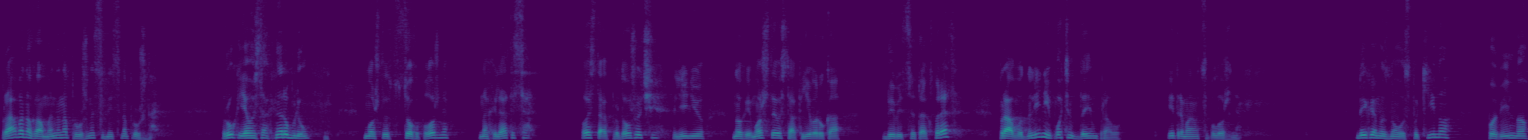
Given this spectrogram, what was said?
Права нога в мене напружена, сідниця напружена. Руки я ось так не роблю. Можете з цього положення нахилятися. Ось так, продовжуючи лінію ноги. Можете ось так. Ліва рука дивиться так вперед, праву одну лінію, потім додаємо праву. І тримаємо це положення. Дихаємо знову спокійно, повільно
